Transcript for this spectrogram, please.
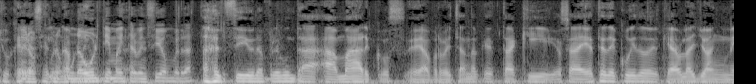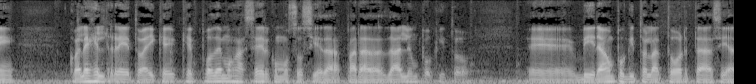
Yo quiero hacer una, última intervención, ¿verdad? sí, una pregunta a Marcos, eh, aprovechando que está aquí. O sea, este descuido del que habla Joanne, ¿cuál es el reto ahí? ¿Qué, podemos hacer como sociedad para darle un poquito, eh, virar un poquito la torta hacia,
